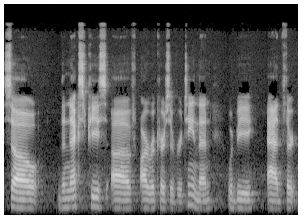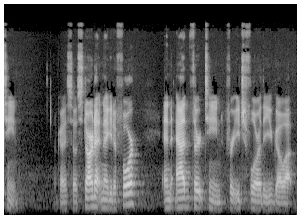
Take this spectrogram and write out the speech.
So the next piece of our recursive routine then would be add 13. Okay, so start at negative 4 and add 13 for each floor that you go up.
